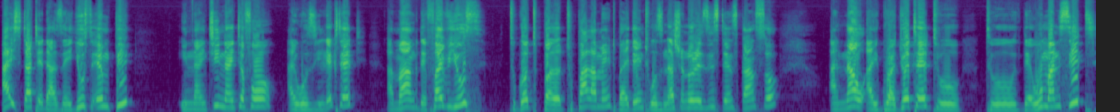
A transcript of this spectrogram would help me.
I started as a youth MP. In 1994, I was elected among the five youth to go to, par- to parliament. By then, it was National Resistance Council. And now I graduated to, to the woman seat.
